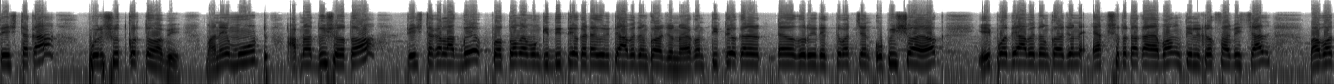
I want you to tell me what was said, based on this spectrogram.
তেইশ টাকা পরিশোধ করতে হবে। মানে মোট আপনার দুইশত তেইশ টাকা লাগবে প্রথম এবং কি দ্বিতীয় ক্যাটাগরিতে আবেদন করার জন্য। এখন তৃতীয় ক্যাটাগরি দেখতে পাচ্ছেন অফিস সহায়ক। এই পদে আবেদন করার জন্য একশত টাকা এবং টেলিটক সার্ভিস চার্জ বাবদ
